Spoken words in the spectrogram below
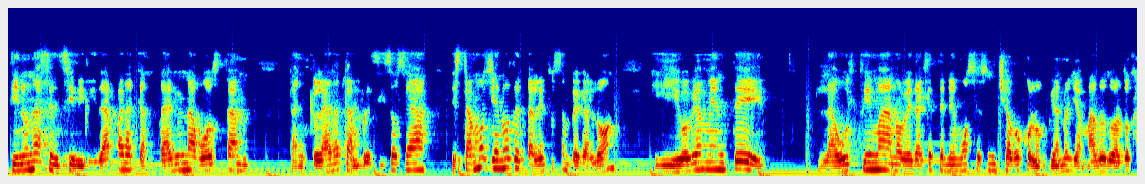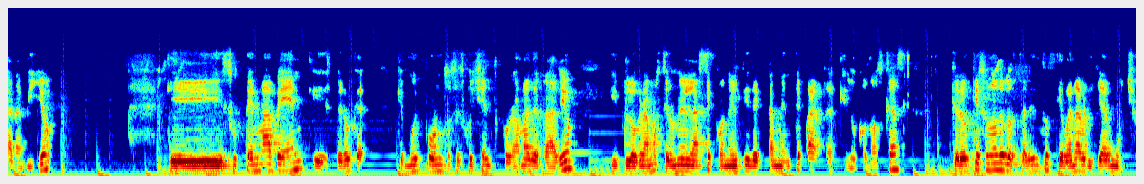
tiene una sensibilidad para cantar y una voz tan, tan clara, tan precisa. O sea, estamos llenos de talentos en regalón y obviamente la última novedad que tenemos es un chavo colombiano llamado Eduardo Jaramillo, que su tema ven, que espero que, que muy pronto se escuche en tu programa de radio y logramos tener un enlace con él directamente para que lo conozcas creo que es uno de los talentos que van a brillar mucho.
